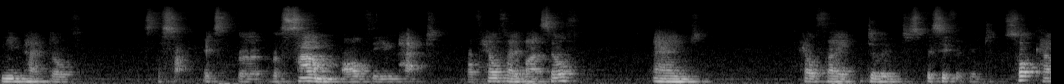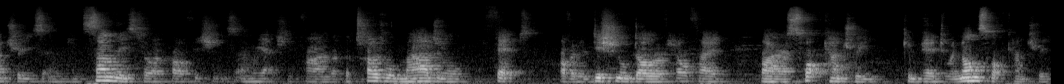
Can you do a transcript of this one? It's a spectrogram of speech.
the impact of it's the sum, it's the, the sum of the impact of health aid by itself and health aid delivered specifically to swap countries, and we can sum these to our coefficients, and we actually find that the total marginal effect of an additional dollar of health aid by a swap country compared to a non-swap country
